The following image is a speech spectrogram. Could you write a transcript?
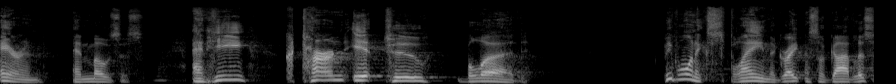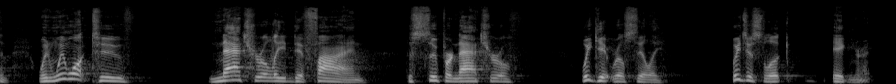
Aaron and Moses, and he turned it to blood. People want to explain the greatness of God. Listen, when we want to naturally define the supernatural, we get real silly. We just look ignorant.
